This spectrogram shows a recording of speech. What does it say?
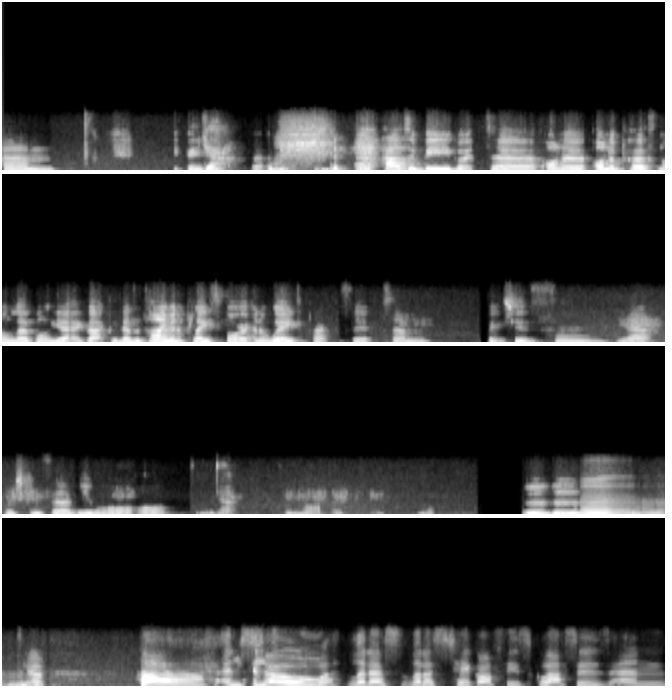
Um, yeah, how to be, but uh, on a on a personal level, yeah, exactly. There's a time and a place for it, and a way to practice it, um, which is yeah, which can serve you or or yeah, or not. Mm-hmm. Mm. Yeah. Ah, and Mhm. so let us let us take off these glasses and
